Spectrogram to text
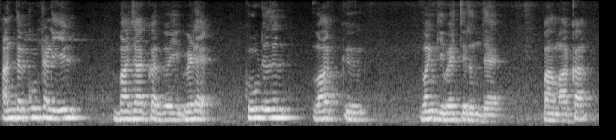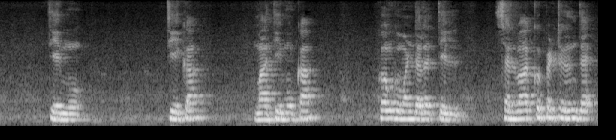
அந்த கூட்டணியில் பாஜகவை விட கூடுதல் வாக்கு வங்கி வைத்திருந்த பாமக திமு திக மதிமுக கொங்கு மண்டலத்தில் செல்வாக்கு பெற்றிருந்த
